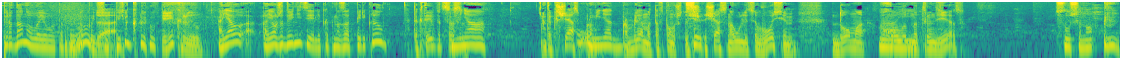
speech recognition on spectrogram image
пердануло его такой, Ну оп, и да. перекрыл. Перекрыл. А я, а я уже две недели как назад перекрыл. Так ты... У меня Так сейчас у меня- проблема-то в том, что Все- сейчас на улице 8, дома А, холодно и- трындец. Слушай, ну,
